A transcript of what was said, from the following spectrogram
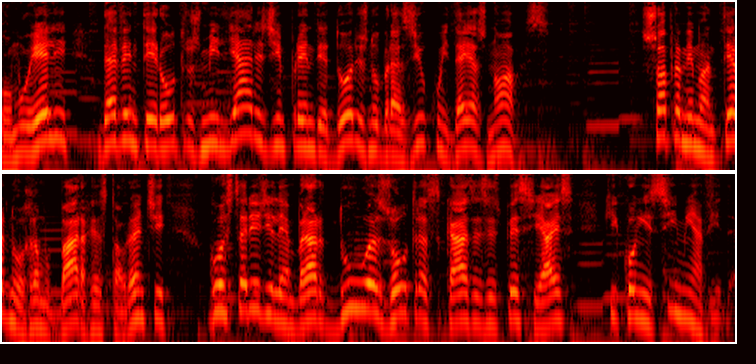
Como ele, devem ter outros milhares de empreendedores no Brasil com ideias novas. Só para me manter no ramo bar-restaurante, gostaria de lembrar duas outras casas especiais que conheci em minha vida.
